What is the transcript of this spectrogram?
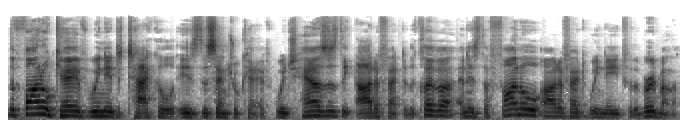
The final cave we need to tackle is the Central Cave, which houses the artifact of the Clever and is the final artifact we need for the Broodmother.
